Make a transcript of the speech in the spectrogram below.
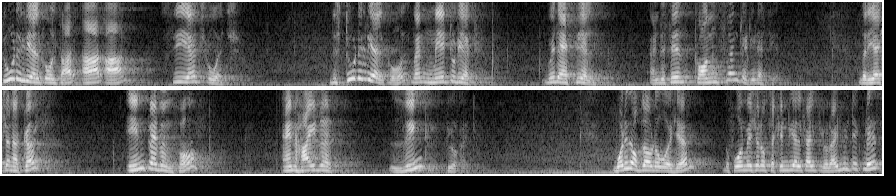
2 degree alcohols are RRCHOH. This 2 degree alcohol when made to react with HCl and this is concentrated HCl. The reaction occurs in presence of anhydrous zinc chloride. What is observed over here? The formation of secondary alkyl chloride will take place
